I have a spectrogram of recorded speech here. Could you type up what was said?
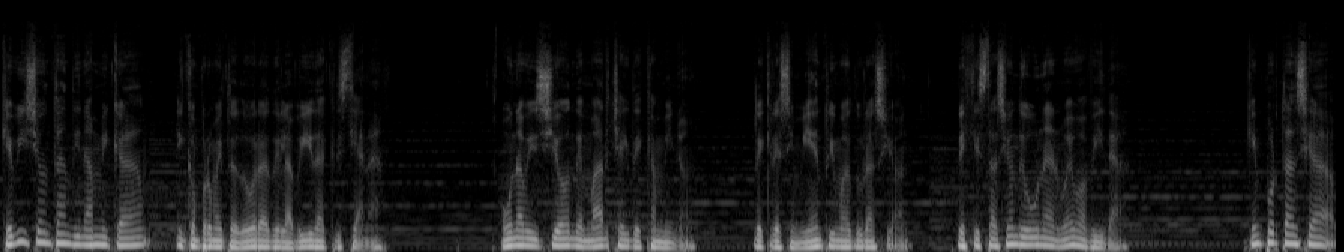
Qué visión tan dinámica y comprometedora de la vida cristiana. Una visión de marcha y de camino, de crecimiento y maduración, de gestación de una nueva vida. ¿Qué importancia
